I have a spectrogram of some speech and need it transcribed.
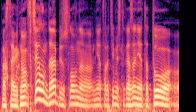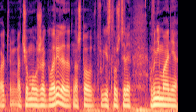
поставить. Но в целом, да, безусловно, неотвратимость наказания – это то, о, чем мы уже говорили, на что другие слушатели внимание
